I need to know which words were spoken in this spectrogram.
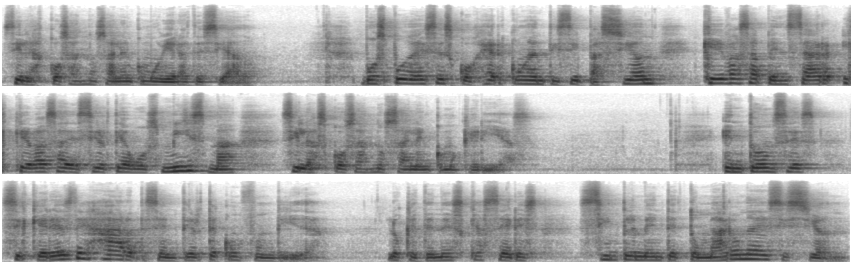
si las cosas no salen como hubieras deseado. Vos podés escoger con anticipación qué vas a pensar y qué vas a decirte a vos misma si las cosas no salen como querías. Entonces, si querés dejar de sentirte confundida, lo que tenés que hacer es simplemente tomar una decisión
